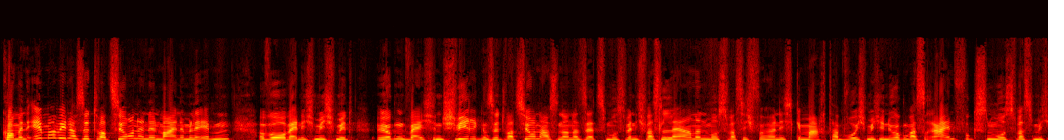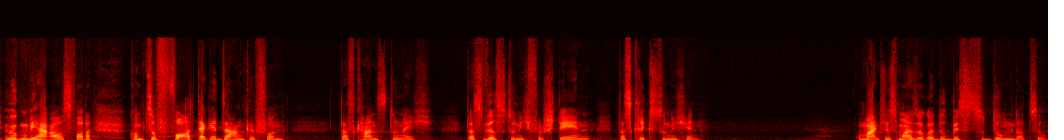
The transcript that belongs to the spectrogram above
kommen immer wieder Situationen in meinem Leben, wo, wenn ich mich mit irgendwelchen schwierigen Situationen auseinandersetzen muss, wenn ich was lernen muss, was ich vorher nicht gemacht habe, wo ich mich in irgendwas reinfuchsen muss, was mich irgendwie herausfordert, kommt sofort der Gedanke von, das kannst du nicht, das wirst du nicht verstehen, das kriegst du nicht hin. Und manches Mal sogar, du bist zu dumm dazu.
